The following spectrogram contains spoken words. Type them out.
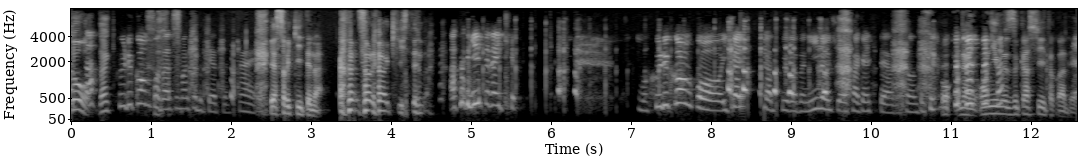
ど だフルコンポ出しまくるってやつ。はい。やそれ聞いてない それは聞いてないあ、聞いてないけど。もうフルコンポをいかにかっていうことに命をかけてたよね、その時。お何鬼難しいとかで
